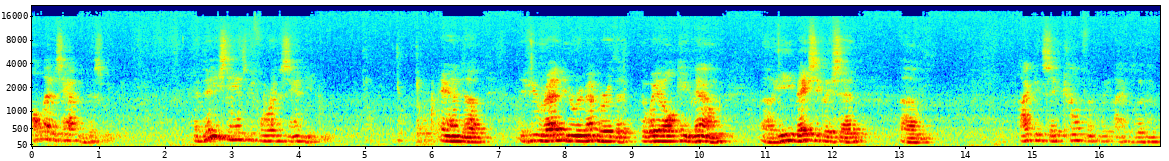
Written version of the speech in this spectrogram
All that has happened this week. And then he stands before the Sanhedrin. And uh, if you read, you remember that the way it all came down, uh, he basically said, um, I can say confidently, I have lived,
